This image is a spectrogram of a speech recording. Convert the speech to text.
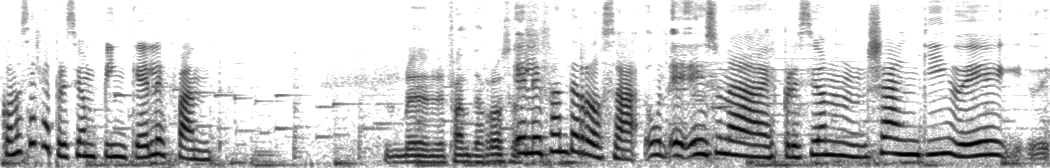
¿Conoces la expresión pink elephant? Elefante rosa. Elefante rosa. Es una expresión yankee de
